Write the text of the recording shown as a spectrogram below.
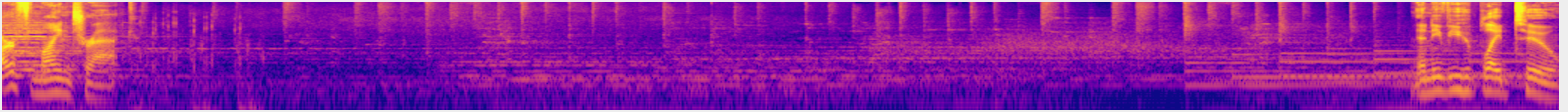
Garth Mine Track. Any of you who played 2,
